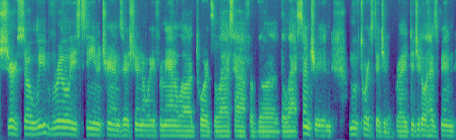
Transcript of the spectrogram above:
Sure. So we've really seen a transition away from analog towards the last half of the, the last century and move towards digital, right? Digital has been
